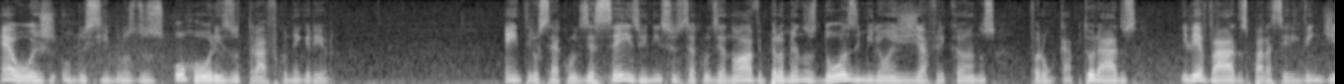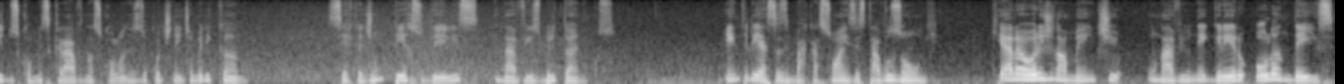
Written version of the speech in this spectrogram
é hoje um dos símbolos dos horrores do tráfico negreiro. Entre o século XVI e o início do século XIX, pelo menos 12 milhões de africanos foram capturados e levados para serem vendidos como escravos nas colônias do continente americano, cerca de um terço deles em navios britânicos. Entre essas embarcações estava o Zong, que era originalmente um navio negreiro holandês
